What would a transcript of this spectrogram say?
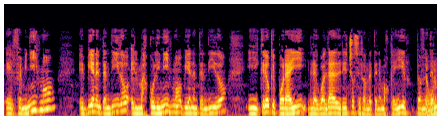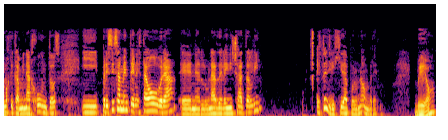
el feminismo eh, bien entendido, el masculinismo bien entendido, y creo que por ahí la igualdad de derechos es donde tenemos que ir, donde Seguro. tenemos que caminar juntos. Y precisamente en esta obra, en el lunar de Lady Chatterley, estoy dirigida por un hombre. Veo.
